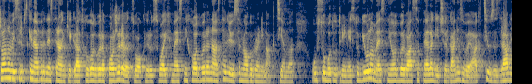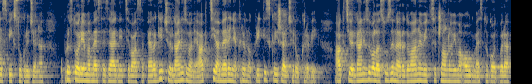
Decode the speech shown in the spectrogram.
Članovi Srpske napredne stranke Gradskog odbora Požarevac u okviru svojih mesnih odbora nastavljaju sa mnogobrojnim akcijama. U subotu 13. jula mesni odbor Vasa Pelagić organizovao je akciju za zdravlje svih sugrađana. U prostorijama mesne zajednice Vasa Pelagić organizovana je akcija merenja krvnog pritiska i šećera u krvi. Akciju je organizovala Suzana Radovanović sa članovima ovog mesnog odbora.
